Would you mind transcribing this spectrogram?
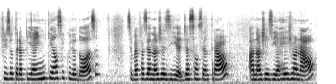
fisioterapia intensa e cuidadosa. Você vai fazer analgesia de ação central, analgesia regional.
